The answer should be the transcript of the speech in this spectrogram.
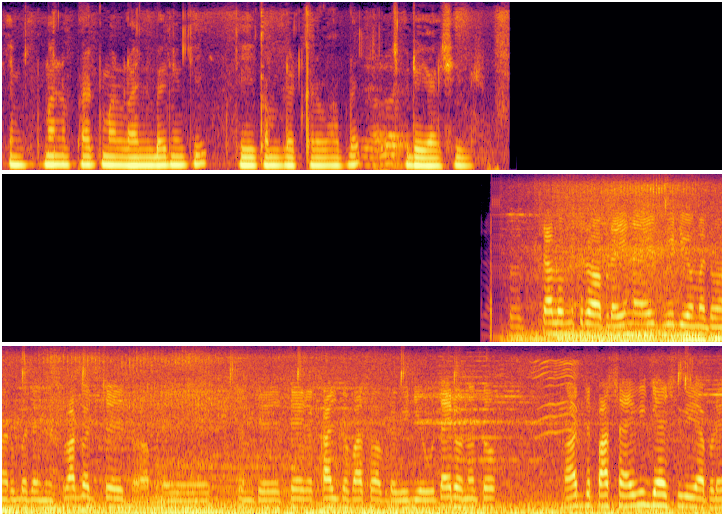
કેમ કે મનર પાર્કમાં લાઈન બની હતી તે કમ્પ્લીટ કરવા આપણે રહ્યા છીએ. ચાલો મિત્રો, આપણે એના એક વિડીયોમાં તમારું બધાનું સ્વાગત છે. તો આપણે કેમ કે તે કાલ તો પાછો આપણે વીડિયો ઉતાર્યો નહોતો તો પાછા આવી ગયા છીએ આપણે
